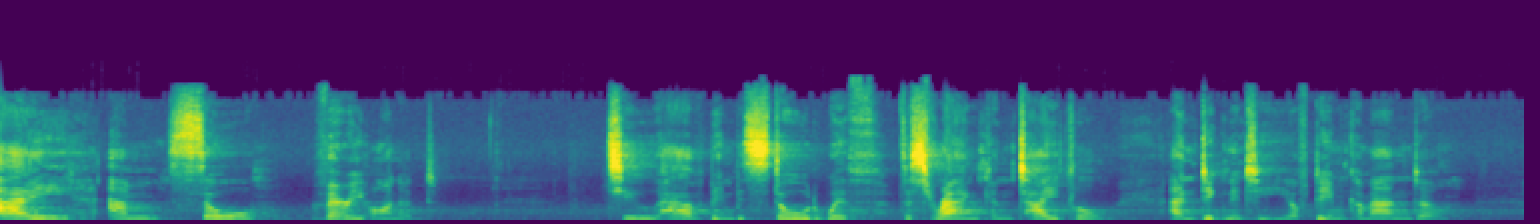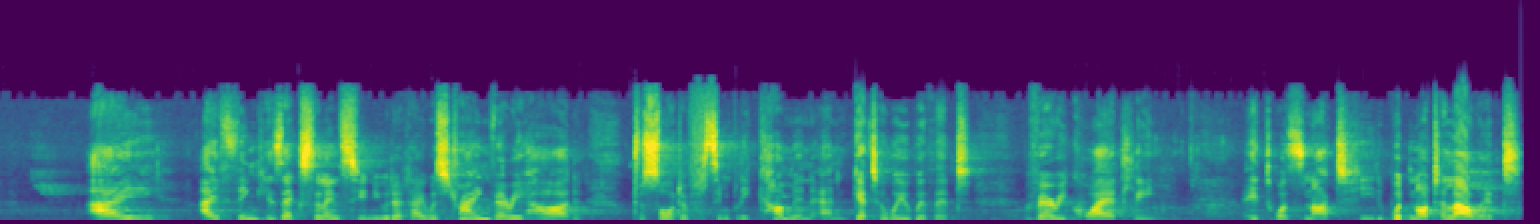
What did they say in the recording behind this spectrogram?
I am so very honored to have been bestowed with this rank and title and dignity of Dame Commander. I, I think His Excellency knew that I was trying very hard to sort of simply come in and get away with it very quietly it was not, he would not allow it.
